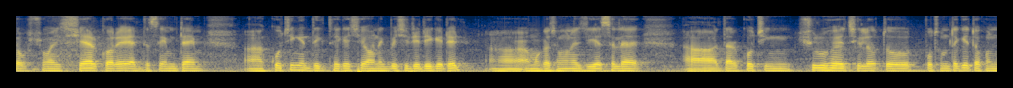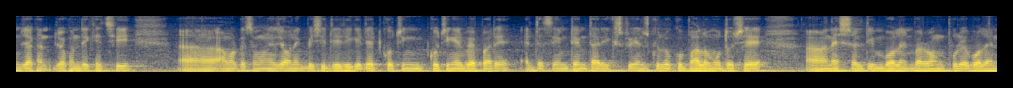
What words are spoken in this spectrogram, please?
সবসময় শেয়ার করে। অ্যাট দ্য সেম টাইম কোচিংয়ের দিক থেকে সে অনেক বেশি ডেডিকেটেড আমার কাছে মনে হয় জিএসএলে তার কোচিং শুরু হয়েছিল। তো প্রথম থেকেই তখন যখন যখন দেখেছি আমার কাছে মনে হয় যে অনেক বেশি ডেডিকেটেড কোচিং কোচিংয়ের ব্যাপারে। অ্যাট দ্য সেম টাইম তার এক্সপিরিয়েন্সগুলো খুব ভালো মতো সে ন্যাশনাল টিম বলেন বা রংপুরে বলেন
